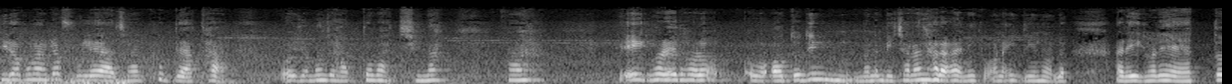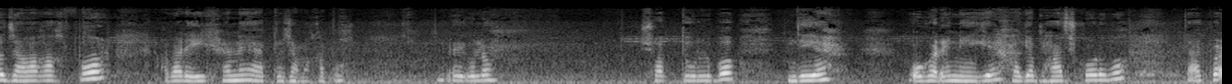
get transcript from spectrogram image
কীরকম একটা ফুলে আছে আর খুব ব্যথা। ওই জন্য ঝাড়তে পারছি না। আর এই ঘরে ধরো অতদিন মানে বিছানা ঝাড়া হয়নি, অনেক দিন হলো। আর এই ঘরে এত জামা কাপড় আবার এইখানে এত জামা কাপড় এগুলো সব তুলবো, দিয়ে ও ঘরে নিয়ে গিয়ে আগে ভাঁজ করব, তারপর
